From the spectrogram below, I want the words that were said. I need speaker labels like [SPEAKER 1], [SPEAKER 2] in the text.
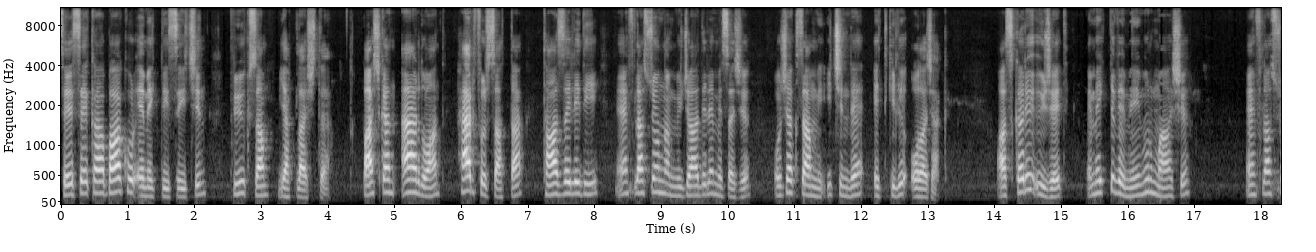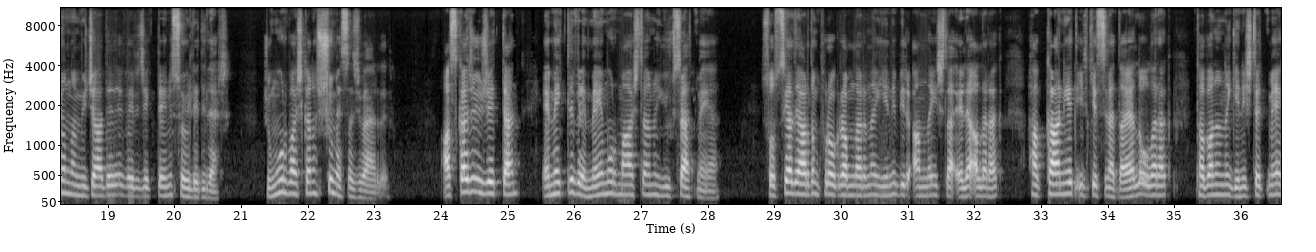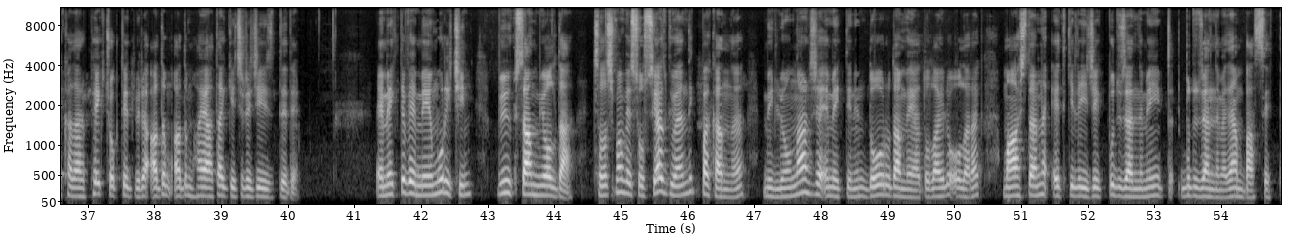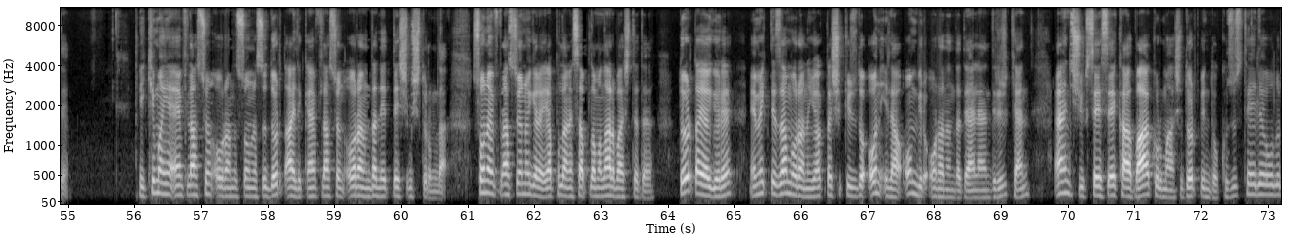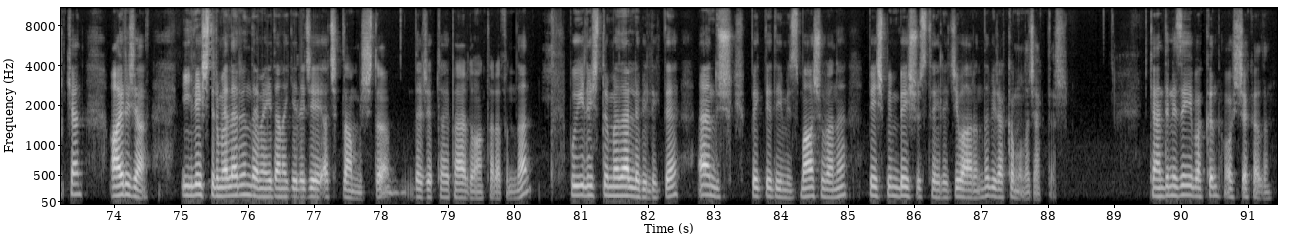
[SPEAKER 1] SSK Bağkur emeklisi için büyük zam yaklaştı. Başkan Erdoğan her fırsatta tazelediği enflasyonla mücadele mesajı Ocak zammı içinde etkili olacak. Asgari ücret, emekli ve memur maaşı enflasyonla mücadele vereceklerini söylediler. Cumhurbaşkanı şu mesajı verdi. Asgari ücretten emekli ve memur maaşlarını yükseltmeye, sosyal yardım programlarını yeni bir anlayışla ele alarak hakkaniyet ilkesine dayalı olarak tabanını genişletmeye kadar pek çok tedbiri adım adım hayata geçireceğiz dedi. Emekli ve memur için büyük zam yolda. Çalışma ve Sosyal Güvenlik Bakanlığı milyonlarca emeklinin doğrudan veya dolaylı olarak maaşlarını etkileyecek bu düzenlemeyi bu düzenlemeden bahsetti. Ekim ayı enflasyon oranı sonrası 4 aylık enflasyon oranında netleşmiş durumda. Son enflasyona göre yapılan hesaplamalar başladı. 4 aya göre emekli zam oranı yaklaşık %10 ila 11 oranında değerlendirirken en düşük SSK Bağkur maaşı 4900 TL olurken ayrıca iyileştirmelerin de meydana geleceği açıklanmıştı Recep Tayyip Erdoğan tarafından. Bu iyileştirmelerle birlikte en düşük beklediğimiz maaş oranı 5500 TL civarında bir rakam olacaktır. Kendinize iyi bakın, hoşça kalın.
